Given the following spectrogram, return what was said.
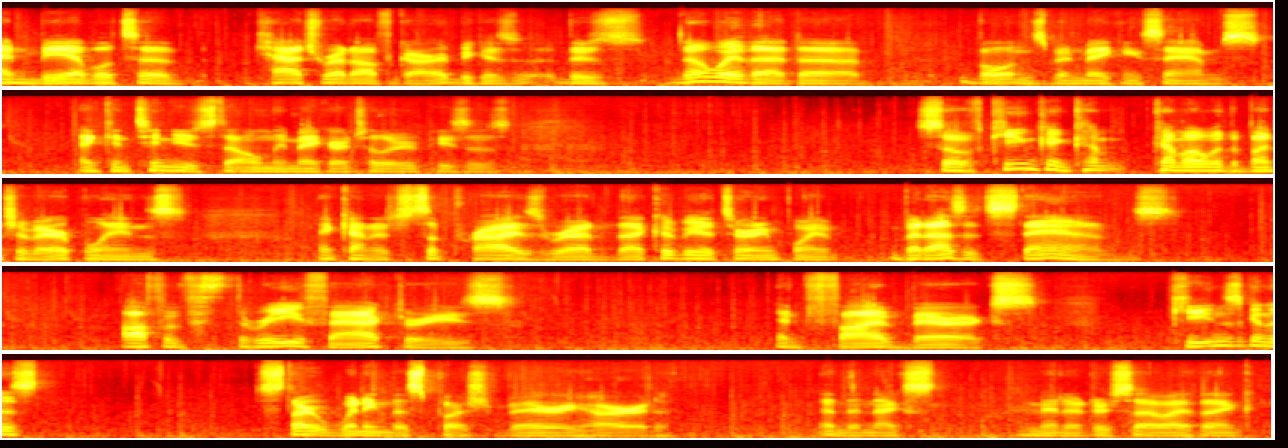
and be able to catch Red off guard because there's no way that uh, Bolton's been making SAMs and continues to only make artillery pieces. So if Keaton can come come out with a bunch of airplanes and kind of surprise Red, that could be a turning point. But as it stands, off of three factories and five barracks, Keaton's gonna start winning this push very hard in the next minute or so, I think.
